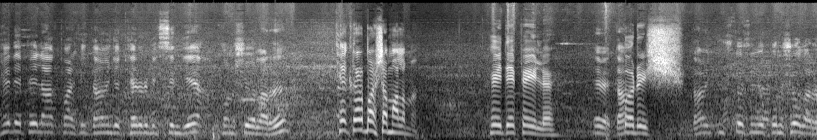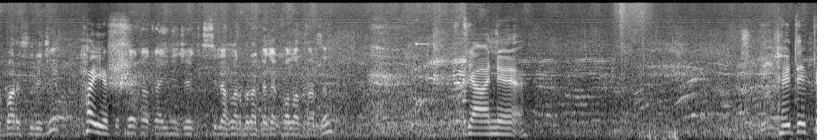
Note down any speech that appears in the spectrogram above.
HDP ile AK Parti daha önce terör bitsin diye konuşuyorlardı. Tekrar başlamalı mı? HDP ile Evet. Daha, barış. daha 3-4 önce konuşuyorlardı barış süreci. Hayır. PKK inecek, silahlar bırakacak falan tarzı. Yani HDP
